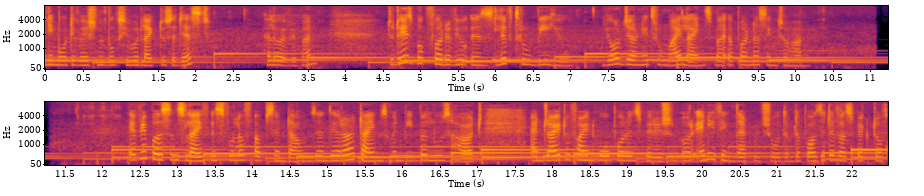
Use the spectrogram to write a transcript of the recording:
any motivational books you would like to suggest. Hello, everyone. Today's book for review is Live Through Be You Your Journey Through My Lines by Aparna Singh Chauhan. Every person's life is full of ups and downs, and there are times when people lose heart and try to find hope or inspiration or anything that would show them the positive aspect of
